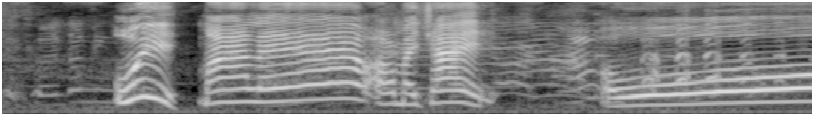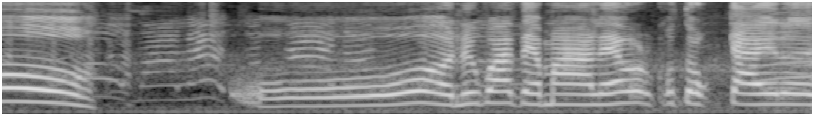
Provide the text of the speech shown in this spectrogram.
ฉุกเฉินต้องนิ่งอุ้ยมาแล้ว เอาไม่ใช่ โอ้ โอ้ นึกว่าแต่มาแล้วก็ตกใจเลย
